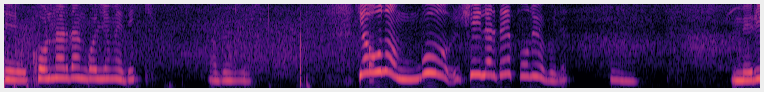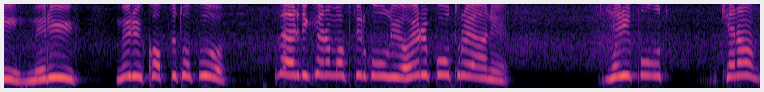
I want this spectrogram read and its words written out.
Ee, kornerden gol yemedik. Haberiniz olsun. Ya oğlum bu şeylerde hep oluyor böyle. Hmm. Merih, Merih. Merih kaptı topu. Verdi Kerem Aktürkoğlu'ya. Harry Potter yani. Harry Potter. Kenan.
